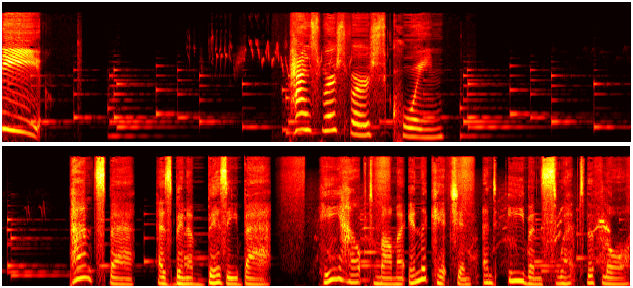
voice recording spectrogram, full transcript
Goody! Pants first coin. Pants Bear has been a busy bear. He helped Mama in the kitchen and even swept the floor.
